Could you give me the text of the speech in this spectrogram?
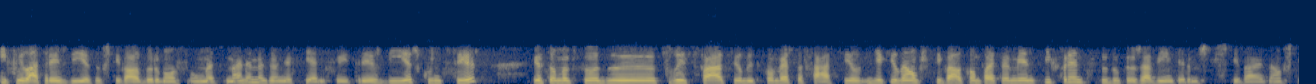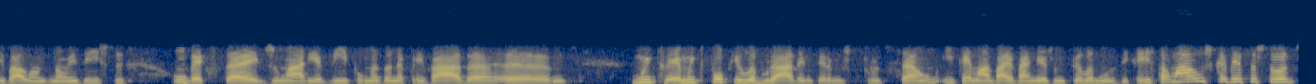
e fui lá três dias, o festival durou uma semana, mas eu nesse ano fui três dias conhecer eu sou uma pessoa de sorriso fácil e de conversa fácil e aquilo é um festival completamente diferente de tudo o que eu já vi em termos de festivais. É um festival onde não existe um backstage, uma área VIP, uma zona privada, uh, muito, é muito pouco elaborada em termos de produção e quem lá vai, vai mesmo pela música. E estão lá os cabeças todos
